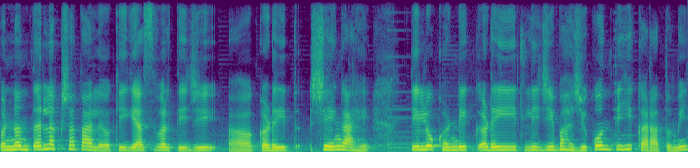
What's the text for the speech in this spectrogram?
पण नंतर लक्षात आलं की गॅसवरती जी कढईत शेंग आहे ती लोखंडी कढईतली जी भाजी कोणतीही करा तुम्ही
